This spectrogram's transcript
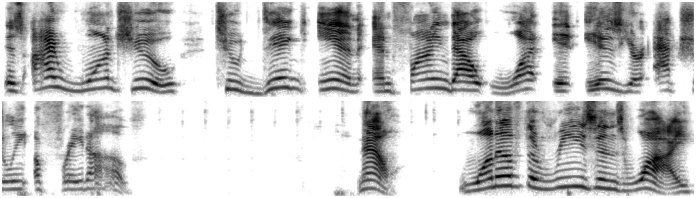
is I want you to dig in and find out what it is you're actually afraid of. Now, one of the reasons why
